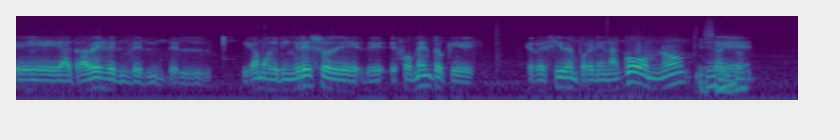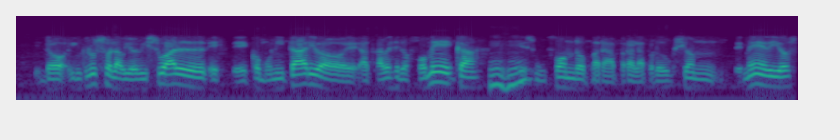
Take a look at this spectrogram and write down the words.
eh, a través del, digamos del ingreso de, fomento que, reciben por el ENACOM, ¿no? Eh, incluso el audiovisual este, comunitario eh, a, través de los FOMECA, que es un fondo para, para la producción de medios.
